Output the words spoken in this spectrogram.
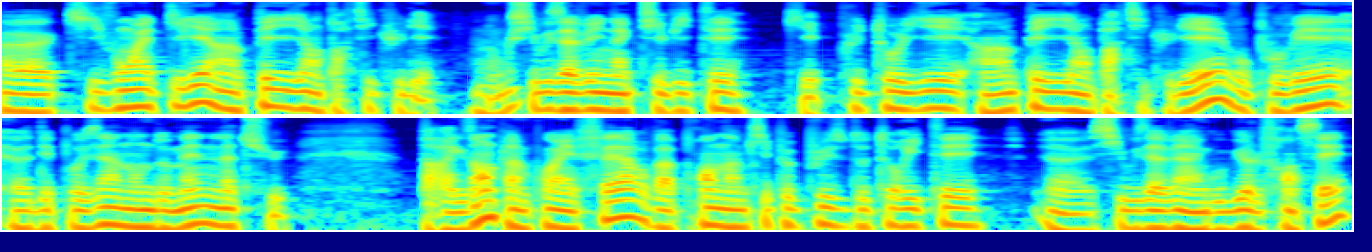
euh, qui vont être liés à un pays en particulier. Mhm. Donc si vous avez une activité qui est plutôt liée à un pays en particulier, vous pouvez déposer un nom de domaine là-dessus. Par exemple, un .fr va prendre un petit peu plus d'autorité si vous avez un Google français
